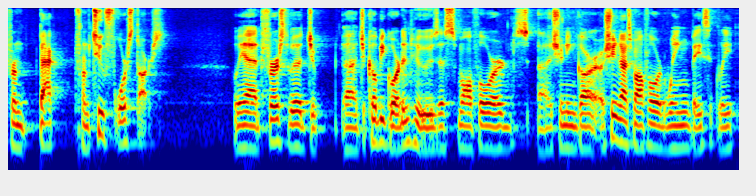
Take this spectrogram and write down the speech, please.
from back from two four stars. We had first with J- uh, Jacoby Gordon, who's a small forward, uh, shooting guard, shooting guard, small forward wing, basically,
